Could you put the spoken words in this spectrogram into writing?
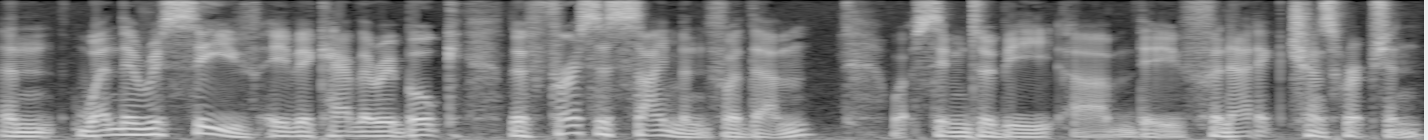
And when they receive a vocabulary book, the first assignment for them seems to be um, the phonetic transcription.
